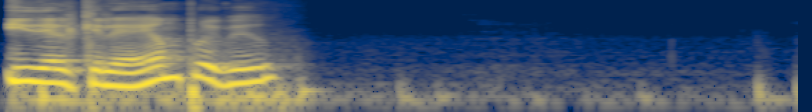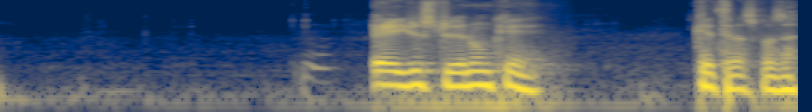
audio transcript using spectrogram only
y del que le hayan prohibido, ellos tuvieron que, que traspasar.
